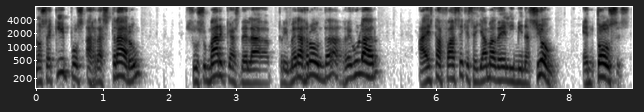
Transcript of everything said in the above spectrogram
Los equipos arrastraron sus marcas de la primera ronda regular a esta fase que se llama de eliminación. Entonces,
